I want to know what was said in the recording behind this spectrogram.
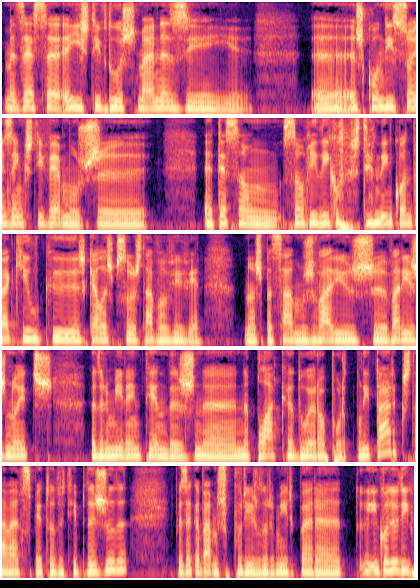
Mas essa aí estive duas semanas e as condições em que estivemos. ah, até são, são ridículas, tendo em conta aquilo que aquelas pessoas estavam a viver. Nós passámos vários, eh, várias noites a dormir em tendas na, na placa do aeroporto militar, que estava a receber todo o tipo de ajuda. Depois acabámos por ir dormir para. E quando eu digo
